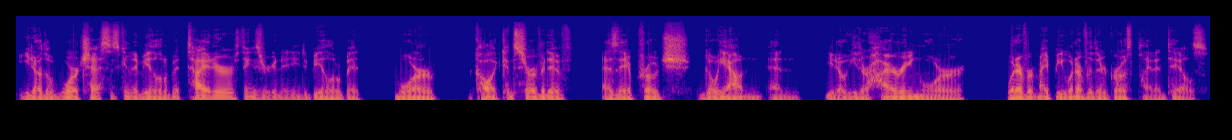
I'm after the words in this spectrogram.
you know, the war chest is going to be a little bit tighter. Things are going to need to be a little bit more, call it conservative as they approach going out and, and, you know, either hiring or whatever it might be, whatever their growth plan entails.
